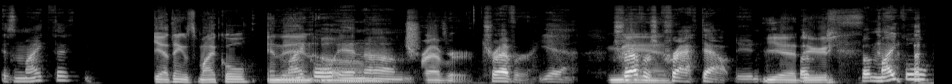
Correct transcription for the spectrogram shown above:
is Mike the Yeah, I think it's Michael and then Michael um, and, um, Trevor. Trevor, yeah. Trevor's cracked out, dude. Yeah, But- dude. But Michael,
